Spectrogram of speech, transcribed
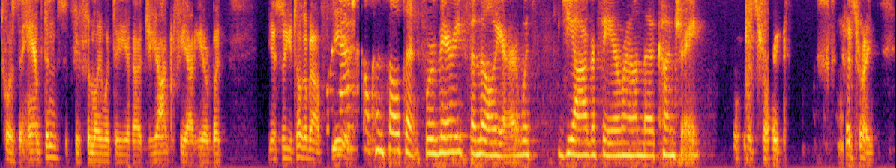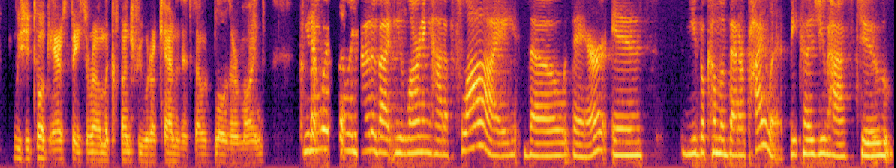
towards the Hamptons, if you're familiar with the uh, geography out here, but. Yeah, so you talk about fear. We're national consultants. We're very familiar with geography around the country. That's right. That's right. We should talk airspace around the country with our candidates. That would blow their mind. you know what's really good about you learning how to fly, though, there is you become a better pilot because you have to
